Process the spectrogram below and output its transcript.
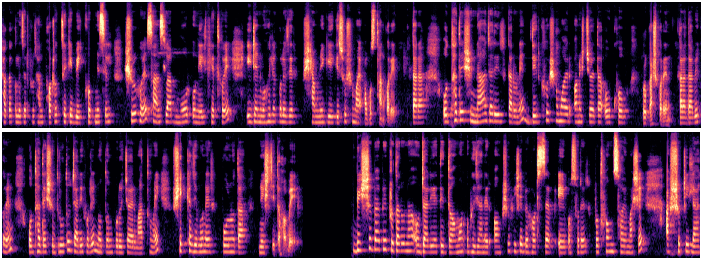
ঢাকা কলেজের প্রধান ফটক থেকে বিক্ষোভ মিছিল শুরু হয়ে সায়েন্সলাব মোড় ও নীলক্ষেত হয়ে ইডেন মহিলা কলেজের সামনে গিয়ে কিছু সময় অবস্থান করে। তারা অধ্যাদেশ না জারির কারণে দীর্ঘ সময়ের অনিশ্চয়তা ও ক্ষোভ প্রকাশ করেন। তারা দাবি করেন, অধ্যাদেশ দ্রুত জারি হলে নতুন পরিচয়ের মাধ্যমে শিক্ষা জীবনের পূর্ণতা নিশ্চিত হবে। বিশ্বব্যাপী প্রতারণা ও জালিয়াতি দমন অভিযানের অংশ হিসেবে হোয়াটসঅ্যাপ এই বছরের প্রথম ছয় মাসে আটষট্টি লাখ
